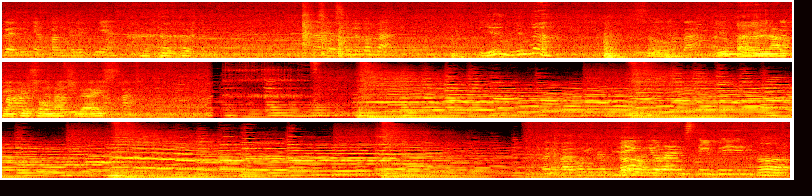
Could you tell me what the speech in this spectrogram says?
gano niya, pang grip niya. Tapos sino ba ba? Yun, yun na. So, Sino ba? ayun pa yun lang. Thank you so much guys. Panibagong interview. Thank you, Rans TV. Oh.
